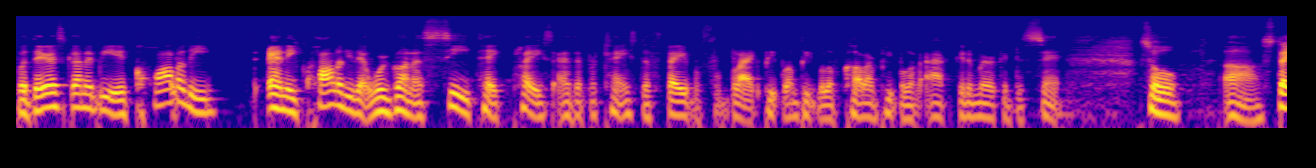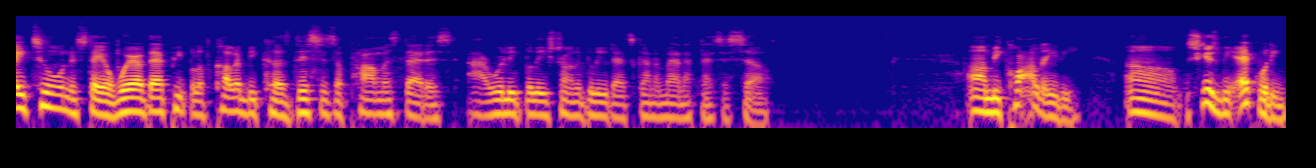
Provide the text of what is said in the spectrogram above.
but there's going to be equality and equality that we're going to see take place as it pertains to favor for black people and people of color and people of African American descent. So uh, stay tuned and stay aware of that, people of color, because this is a promise that is, I really believe, strongly believe that's going to manifest itself um, equality, um, excuse me, equity.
